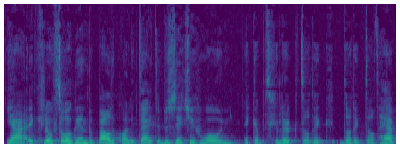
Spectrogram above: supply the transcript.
ja, ik geloof er ook in bepaalde kwaliteiten bezit je gewoon. Ik heb het geluk dat ik dat, ik dat heb.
